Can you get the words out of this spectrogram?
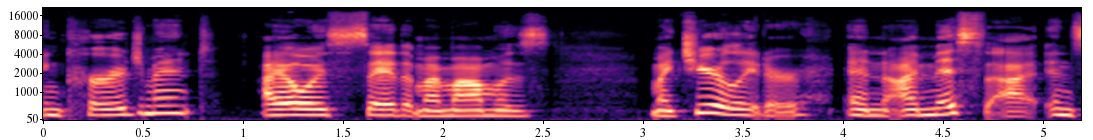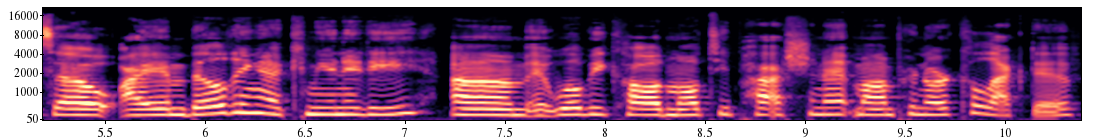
encouragement. I always say that my mom was my cheerleader, and I miss that. And so I am building a community. Um, it will be called Multi Passionate Mompreneur Collective,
